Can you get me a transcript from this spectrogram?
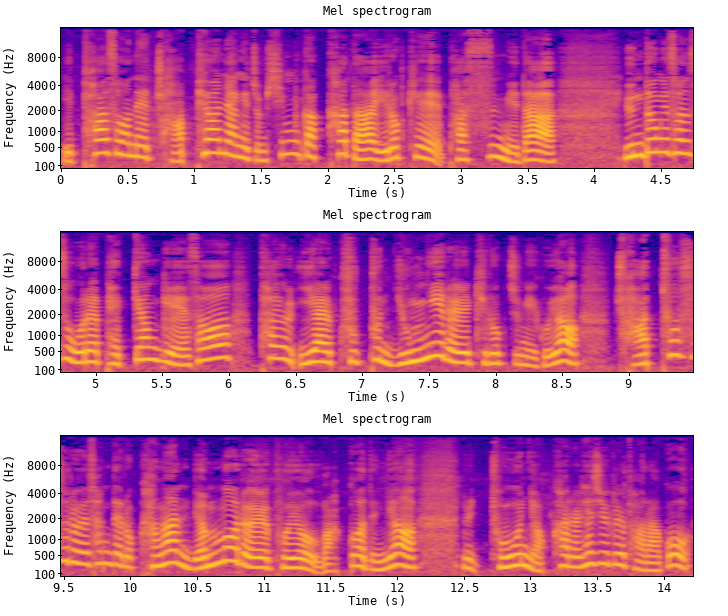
이 타선의 좌편향이 좀 심각하다 이렇게 봤습니다. 윤동희 선수 올해 100경기에서 타율 2할 9푼 6리를 기록 중이고요. 좌투수를 상대로 강한 면모를 보여왔거든요. 좋은 역할을 해주길 바라고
